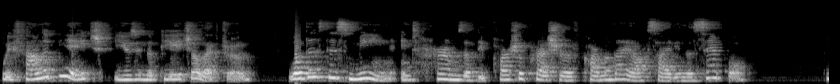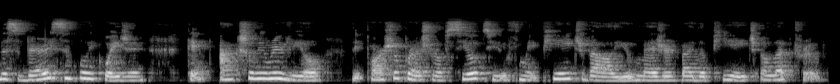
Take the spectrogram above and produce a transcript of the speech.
We found the pH using the pH electrode. What does this mean in terms of the partial pressure of carbon dioxide in the sample? This very simple equation can actually reveal the partial pressure of CO2 from a pH value measured by the pH electrode.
